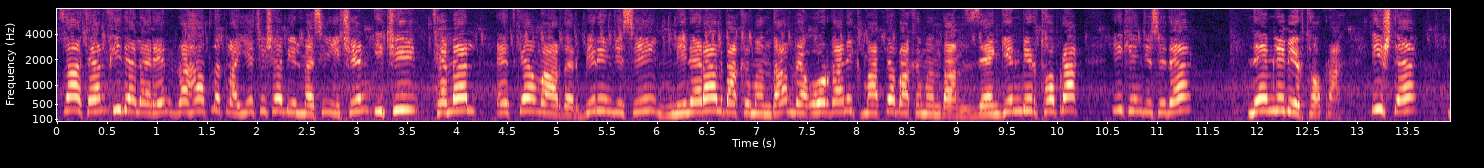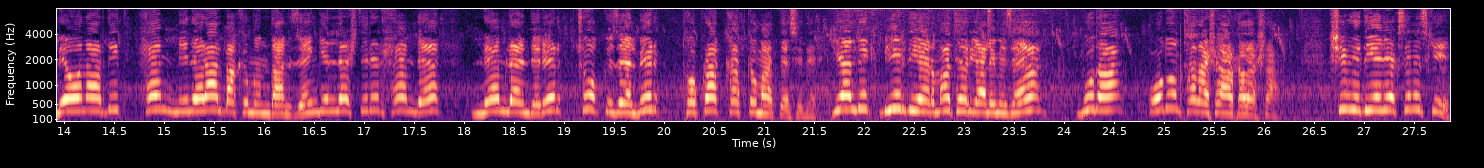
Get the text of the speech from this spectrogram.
Zaten fidelerin rahatlıkla yetişebilmesi için iki temel etken vardır. Birincisi mineral bakımından ve organik madde bakımından zengin bir toprak. İkincisi de nemli bir toprak. İşte Leonardit hem mineral bakımından zenginleştirir hem de nemlendirir. Çok güzel bir toprak katkı maddesidir. Geldik bir diğer materyalimize. Bu da odun talaşı arkadaşlar. Şimdi diyeceksiniz ki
